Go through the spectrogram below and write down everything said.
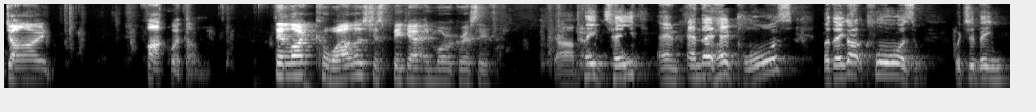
Don't fuck with them. They're like koalas, just bigger and more aggressive. Uh, big teeth, and and they had claws, but they got claws which have been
